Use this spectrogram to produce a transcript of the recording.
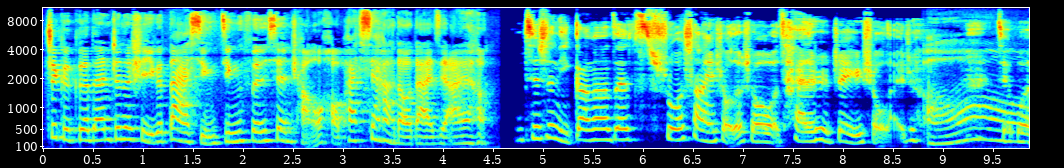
这个歌单真的是一个大型精分现场，我好怕吓到大家呀。其实你刚刚在说上一首的时候，我猜的是这一首来着，哦，结果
